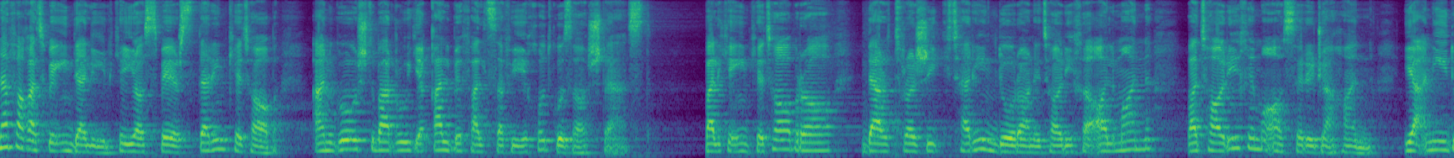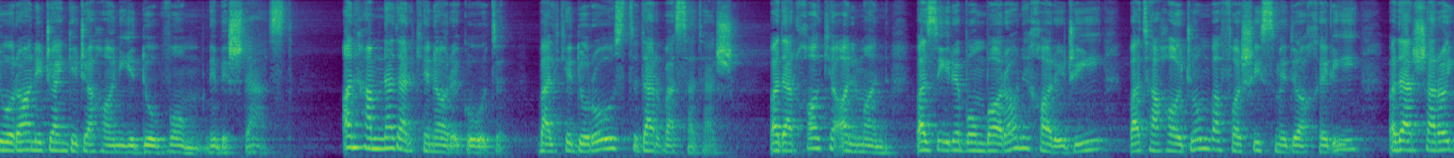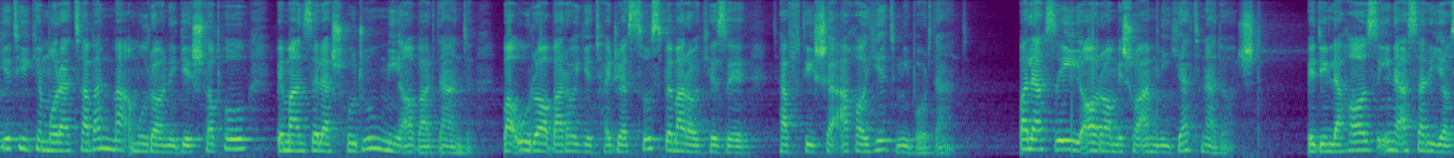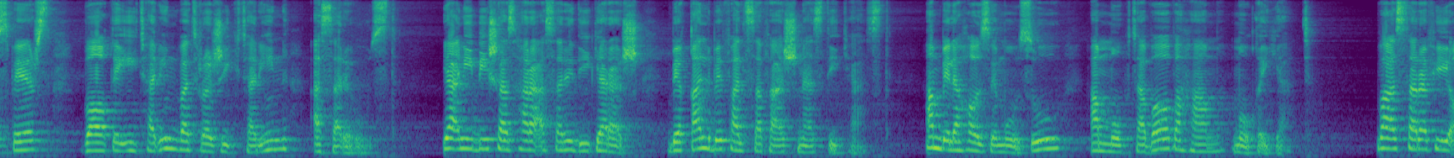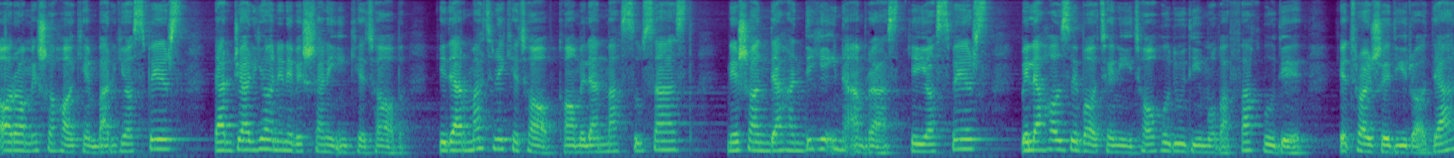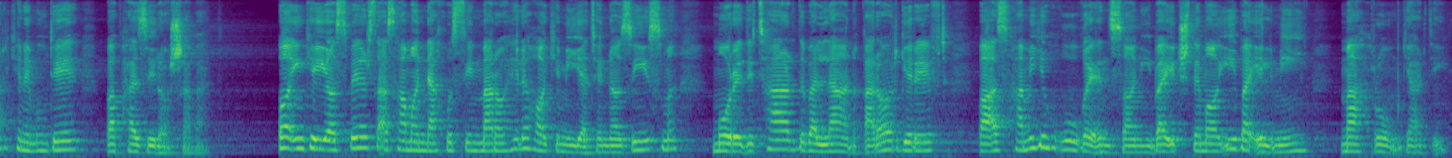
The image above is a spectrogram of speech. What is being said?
نه فقط به این دلیل که یاسپرس در این کتاب انگشت بر روی قلب فلسفه خود گذاشته است بلکه این کتاب را در تراژیک ترین دوران تاریخ آلمان و تاریخ معاصر جهان یعنی دوران جنگ جهانی دوم نوشته است. آن هم نه در کنار گود بلکه درست در وسطش. و در خاک آلمان و زیر بمباران خارجی و تهاجم و فاشیسم داخلی و در شرایطی که مرتبا مأموران گشتاپو به منزلش هجوم می آوردند و او را برای تجسس به مراکز تفتیش عقاید می بردند و لحظه ای آرامش و امنیت نداشت. بدین لحاظ این اثر یاسپرس واقعی ترین و تراژیک ترین اثر اوست. یعنی بیش از هر اثر دیگرش به قلب فلسفهش نزدیک است. هم به لحاظ موضوع هم محتوا و هم موقعیت. و از طرفی آرامش حاکم بر یاسپرس در جریان نوشتن این کتاب که در متن کتاب کاملا محسوس است نشان دهنده این امر است که یاسپرس به لحاظ باطنی تا حدودی موفق بوده که تراژدی را درک نموده و پذیرا شود. با اینکه یاسپرس از همان نخستین مراحل حاکمیت نازیسم مورد ترد و لن قرار گرفت و از همه حقوق انسانی و اجتماعی و علمی محروم گردید.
